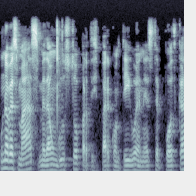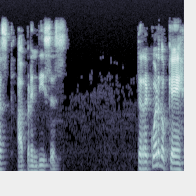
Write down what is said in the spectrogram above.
Una vez más, me da un gusto participar contigo en este podcast Aprendices. Te recuerdo que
